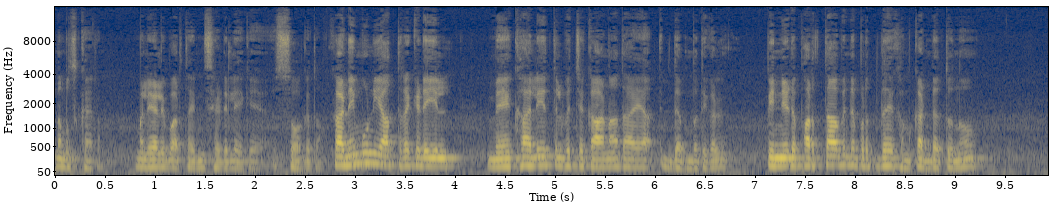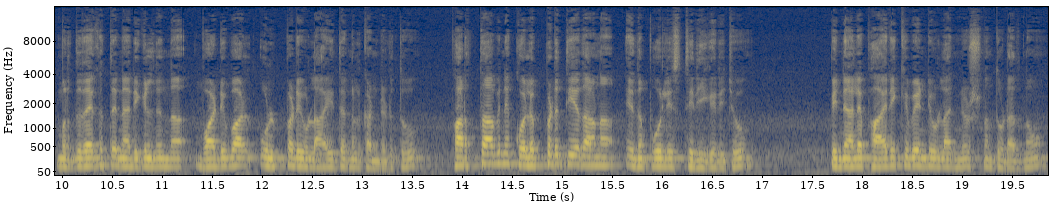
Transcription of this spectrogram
നമസ്കാരം. മലയാളി വാർത്ത ഇൻസൈഡിലേക്ക് സ്വാഗതം. ഹണിമൂൺ യാത്രക്കിടയിൽ മേഘാലയത്തിൽ വെച്ച് കാണാതായ ദമ്പതികൾ പിന്നീട് ഭർത്താവിന്റെ മൃതദേഹം കണ്ടെത്തുന്നു. മൃതദേഹത്തിനരികിൽ നിന്ന് വടിവാൾ ഉൾപ്പെടെയുള്ള ആയുധങ്ങൾ കണ്ടെടുത്തു. ഭർത്താവിനെ കൊലപ്പെടുത്തിയതാണ് എന്ന് പോലീസ് സ്ഥിരീകരിച്ചു. പിന്നാലെ ഭാര്യയ്ക്ക് വേണ്ടിയുള്ള അന്വേഷണം തുടർന്നു.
